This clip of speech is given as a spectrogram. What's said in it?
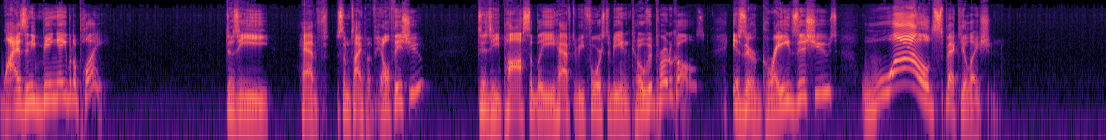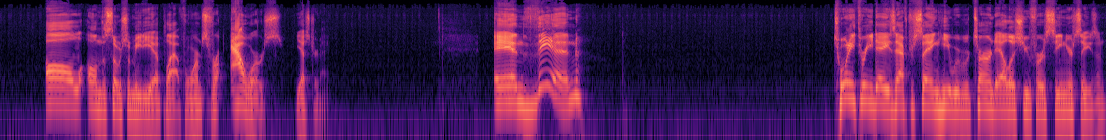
Why isn't he being able to play? Does he have some type of health issue? Does he possibly have to be forced to be in COVID protocols? Is there grades issues? Wild speculation. All on the social media platforms for hours yesterday. And then 23 days after saying he would return to LSU for his senior season,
